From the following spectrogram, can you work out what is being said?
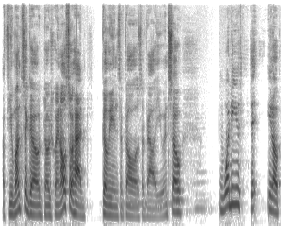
a few months ago, Dogecoin also had billions of dollars of value. And so what do you think, you know,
